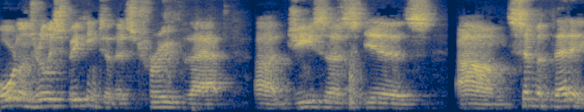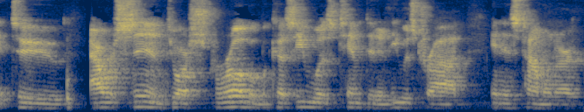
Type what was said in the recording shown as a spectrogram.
Ortlund's really speaking to this truth that uh, Jesus is um, sympathetic to our sin, to our struggle, because he was tempted and he was tried in his time on earth.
